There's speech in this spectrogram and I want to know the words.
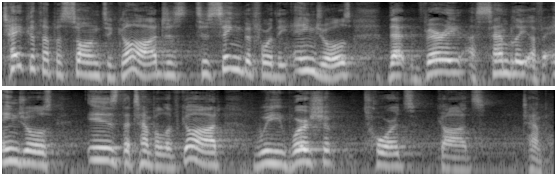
taketh up a song to God to, sing before the angels, that very assembly of angels is the temple of God, we worship towards God's temple.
